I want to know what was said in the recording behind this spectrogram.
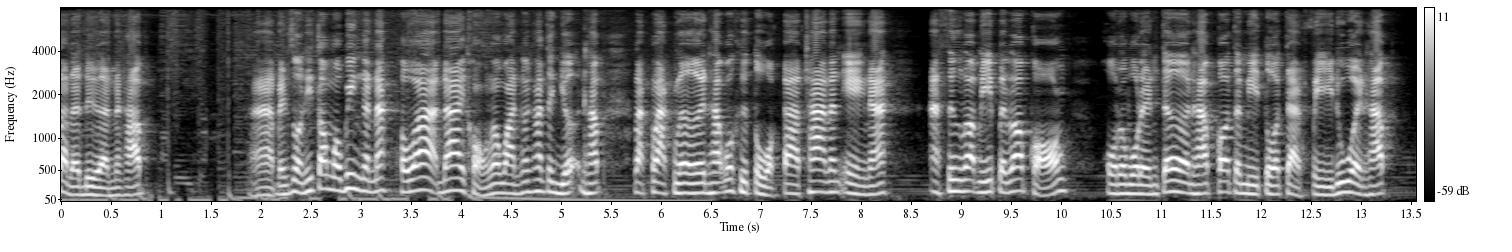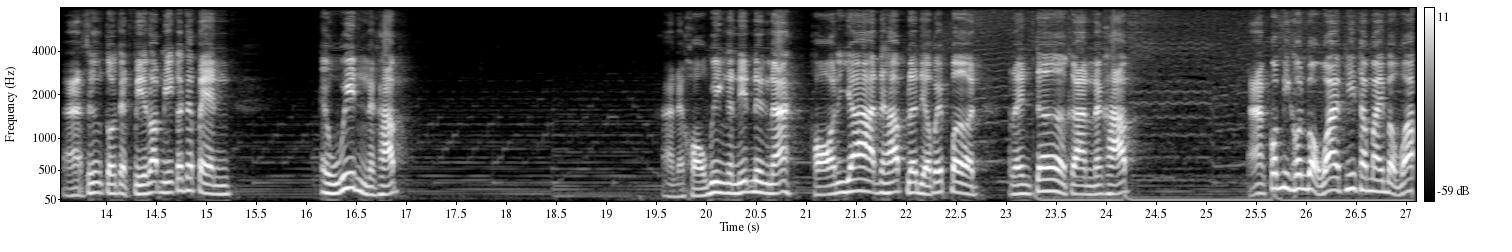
แต่ละเดือนนะครับอ่าเป็นส่วนที่ต้องมาวิ่งกันนะ เพราะว่าได้ของรางวัลค่อนข้างจะเยอะนะครับ หลักๆเลยนะครับก็คือตัวกาชานั่นเองนะอะซึ่งรอบนี้เป็นรอบของโ o โ o โบเรนเจอร์นะครับก็จะมีตัวแจกฟรีด้วยนะครับอ่าซึ่งตัวแจกฟรีรอบนี้ก็จะเป็นเอลวินนะครับอ่าเดี๋ยวขอวิ่งกันนิดนึงนะ ขออนุญาตนะครับ แล้วเดี๋ยวไปเปิดเรนเจอร์กันนะครับ อ่าก็มีคนบอกว่าพี่ทำไมแบบว่า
